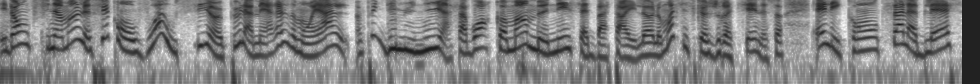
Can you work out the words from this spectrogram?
Et donc, finalement, le fait qu'on voit aussi un peu la mairesse de Montréal un peu démunie à savoir comment mener cette bataille-là. Moi, c'est ce que je retiens de ça. Elle est contre, ça la blesse,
